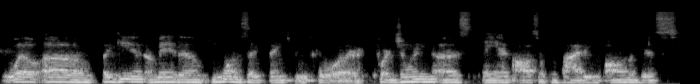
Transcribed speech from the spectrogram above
well, uh, again, Amanda, we want to say thank you for for joining us and also providing all of this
